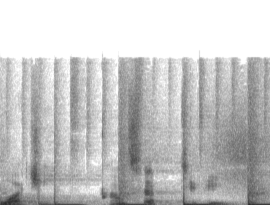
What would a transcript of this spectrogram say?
Watching Concept TV.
